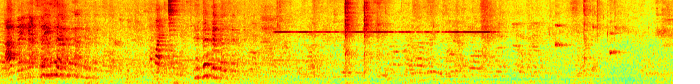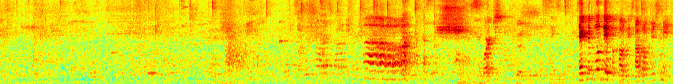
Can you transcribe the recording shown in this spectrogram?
Technical difficulties, hold on just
